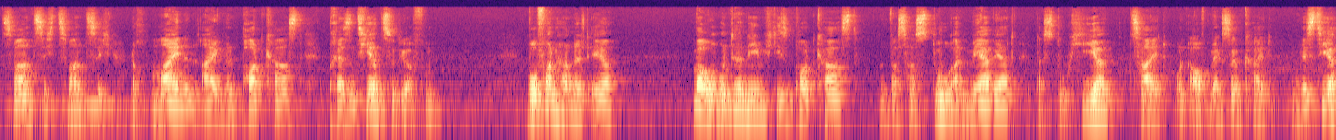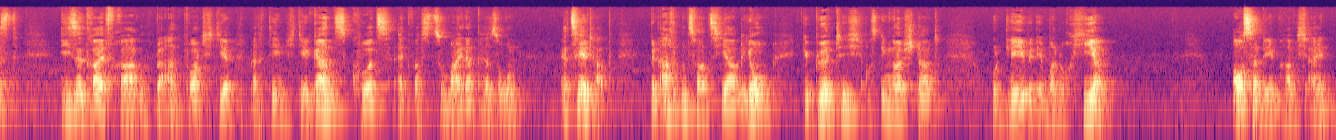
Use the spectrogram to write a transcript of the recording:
2020 noch meinen eigenen Podcast präsentieren zu dürfen. Wovon handelt er? Warum unternehme ich diesen Podcast? Und was hast du an Mehrwert, dass du hier Zeit und Aufmerksamkeit investierst? Diese drei Fragen beantworte ich dir, nachdem ich dir ganz kurz etwas zu meiner Person erzählt habe. Ich bin 28 Jahre jung, gebürtig aus Ingolstadt und lebe immer noch hier. Außerdem habe ich einen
